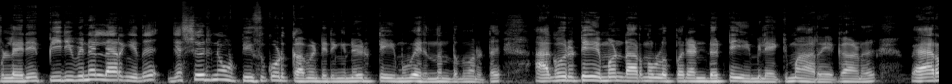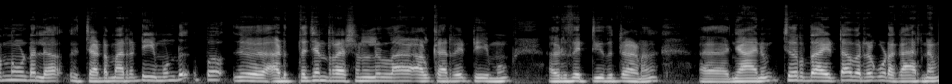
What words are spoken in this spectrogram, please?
പിള്ളേർ പിരിവിനല്ല ഇറങ്ങിയത്. ജസ്റ്റ് ഒരു നോട്ടീസ് കൊടുക്കാൻ വേണ്ടിയിട്ട് ഇങ്ങനെ ഒരു ടീം വരുന്നുണ്ടെന്ന് പറഞ്ഞിട്ട് ആകെ ഒരു ടീം ഉണ്ടായിരുന്നുള്ളൂ. ഇപ്പോൾ രണ്ട് ടീമിലേക്ക് മാറിയേക്കാണ്. വേറെ ഒന്നും ചേട്ടന്മാരുടെ ടീമുണ്ട്. ഇപ്പോൾ അടുത്ത ജനറേഷനിലുള്ള ആൾക്കാരുടെ ടീമും അവർ സെറ്റ് ചെയ്തിട്ടാണ്. ഞാനും ചെറുതായിട്ട് അവരുടെ കൂടെ. കാരണം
